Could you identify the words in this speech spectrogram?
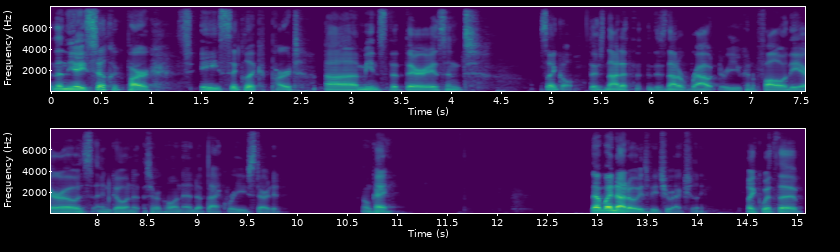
And then the acyclic part, acyclic part uh, means that there isn't cycle. There's not a there's not a route where you can follow the arrows and go in a circle and end up back where you started. Okay. That might not always be true, actually. Like with the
